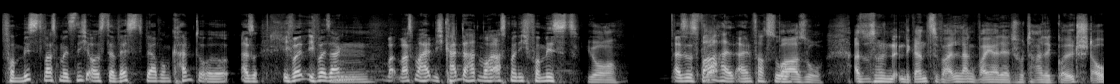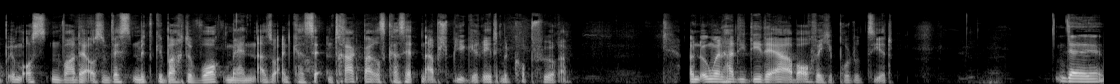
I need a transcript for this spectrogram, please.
vermisst, was man jetzt nicht aus der Westwerbung kannte oder, also ich wollte, ich wollte sagen, wa- was man halt nicht kannte, hat man auch erstmal nicht vermisst. Ja, Also es war, War- halt einfach so. war so. Also eine ganze Weile lang war ja der totale Goldstaub im Osten, war der aus dem Westen mitgebrachte Walkman, also ein, Kassett, ein tragbares Kassettenabspielgerät mit Kopfhörer. Und irgendwann hat die DDR aber auch welche produziert. Der,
